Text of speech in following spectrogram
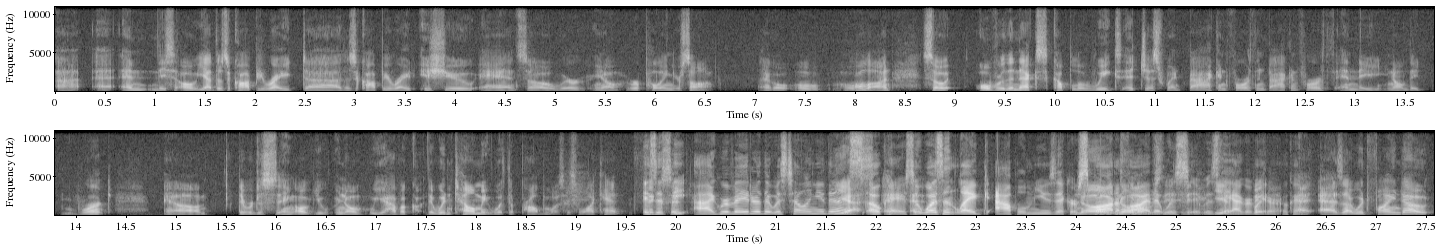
uh, and they said, "Oh yeah, there's a copyright, uh, there's a copyright issue, and so we're, you know, we're pulling your song." And I go, "Oh, hold on." So over the next couple of weeks, it just went back and forth and back and forth, and they, you know, they weren't. Um, they were just saying, "Oh, you, you know, we have a." co-" They wouldn't tell me what the problem was. I said, "Well, I can't Is fix it the aggravator that was telling you this? Yes, Okay, and- so it wasn't like Apple Music or No, Spotify no, no, that was the- it was yeah, the aggravator. Okay. As I would find out,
